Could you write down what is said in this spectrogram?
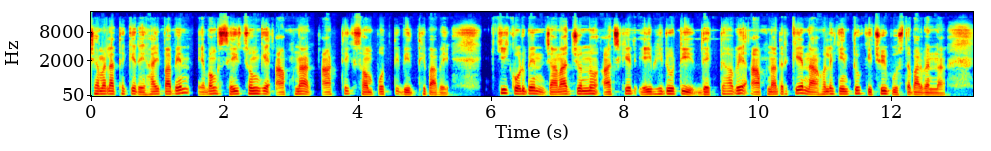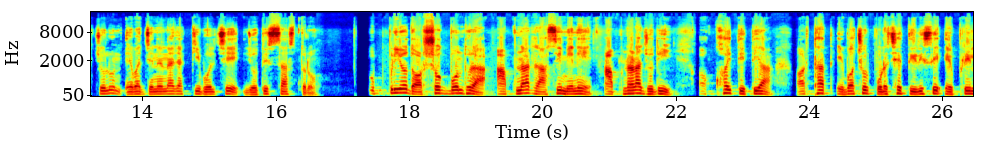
ঝামেলা থেকে রেহাই পাবেন এবং সেই সঙ্গে আপনার আর্থিক সম্পত্তি বৃদ্ধি পাবে। কি করবেন জানার জন্য আজকের এই ভিডিওটি দেখতে হবে আপনাদেরকে, না হলে কিন্তু কিছুই বুঝতে পারবেন না। চলুন এবার জেনে নেওয়া যাক কি বলছে জ্যোতিষশাস্ত্র। সুপ্রিয় দর্শক বন্ধুরা, আপনার রাশি মেনে আপনারা যদি অক্ষয় তৃতীয়া অর্থাৎ এবছর পড়েছে তিরিশে এপ্রিল,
